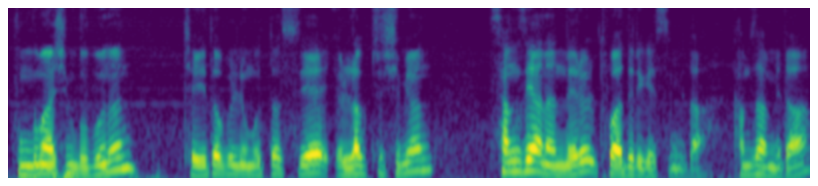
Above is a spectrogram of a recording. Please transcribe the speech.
궁금하신 부분은 JW 모터스에 연락 주시면 상세한 안내를 도와드리겠습니다. 감사합니다.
